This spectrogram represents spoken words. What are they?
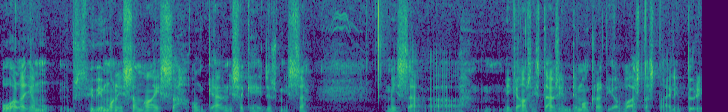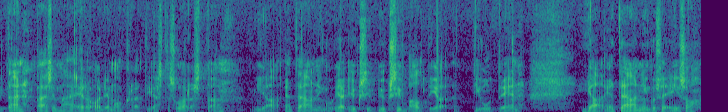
Puola ja hyvin monissa maissa on käynnissä kehitys, missä, missä, mikä on siis täysin demokratian vastasta, eli pyritään pääsemään eroon demokratiasta suorastaan. Ja, ja tämä on niin kuin, ja yksi, yksinvaltiatiuteen. Ja, ja tämä on niin se iso,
